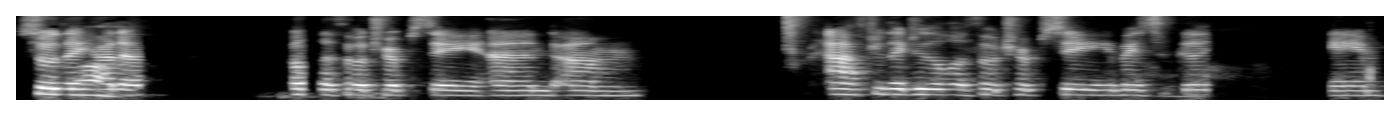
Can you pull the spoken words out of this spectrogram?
So they had a, a lithotripsy, and um, after they do the lithotripsy, you basically game.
